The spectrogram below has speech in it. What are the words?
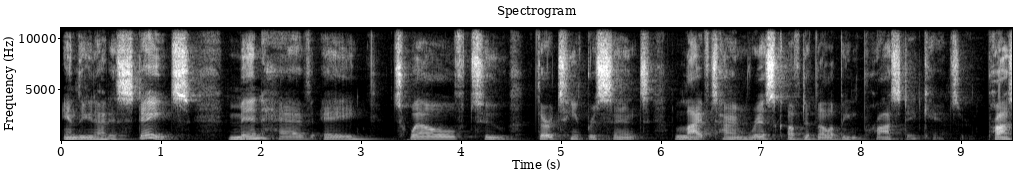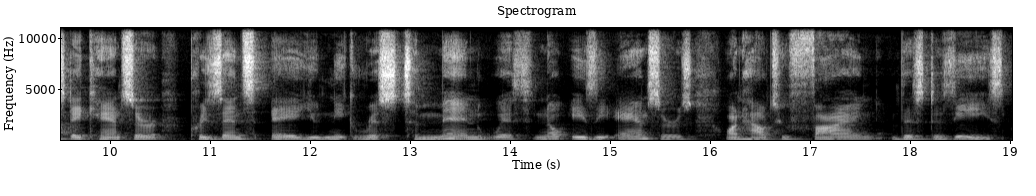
In the United States, men have a 12 to 13% lifetime risk of developing prostate cancer. Prostate cancer presents a unique risk to men with no easy answers on how to find this disease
